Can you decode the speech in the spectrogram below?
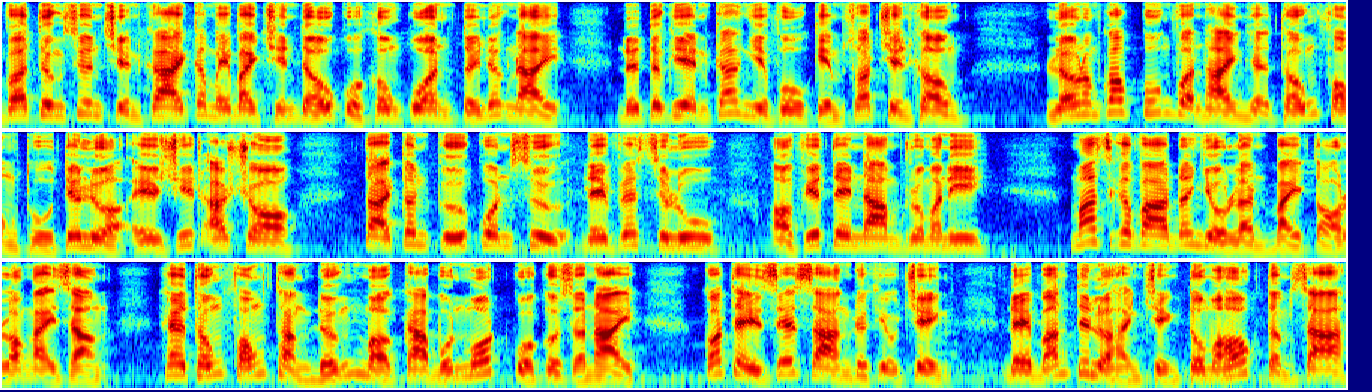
và thường xuyên triển khai các máy bay chiến đấu của không quân tới nước này để thực hiện các nhiệm vụ kiểm soát trên không. Lầu Năm Góc cũng vận hành hệ thống phòng thủ tên lửa Aegis Ashore tại căn cứ quân sự Deveselu ở phía tây nam Romania. Moscow đã nhiều lần bày tỏ lo ngại rằng hệ thống phóng thẳng đứng MK-41 của cơ sở này có thể dễ dàng được hiệu chỉnh để bắn tên lửa hành trình Tomahawk tầm xa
